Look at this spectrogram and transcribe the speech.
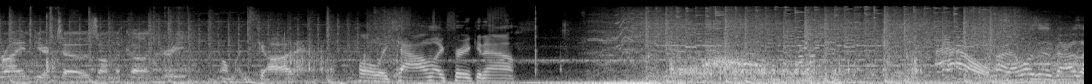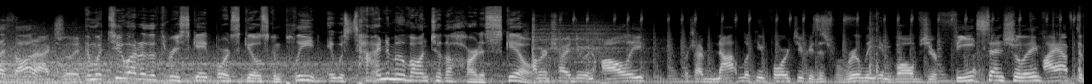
grind your toes on the concrete. Oh my God. Holy cow, I'm like freaking out. Ow! Right, that wasn't as bad as I thought, actually. And with two out of the three skateboard skills complete, it was time to move on to the hardest skill. I'm gonna try to do an ollie, which I'm not looking forward to because this really involves your feet. Essentially, I have to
